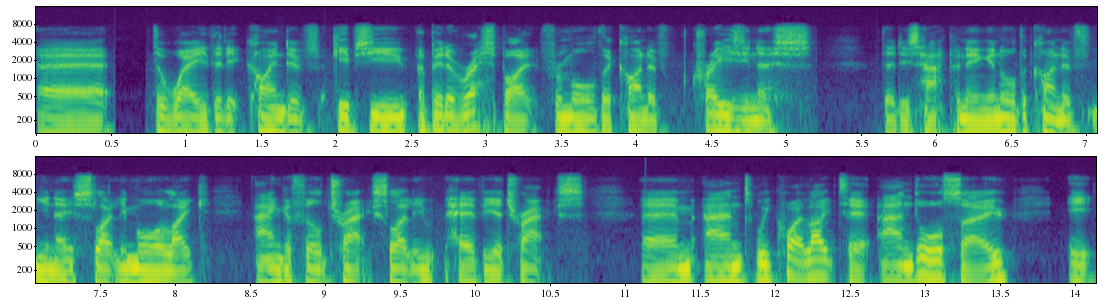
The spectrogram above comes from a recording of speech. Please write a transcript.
uh, the way that it kind of gives you a bit of respite from all the kind of craziness that is happening and all the kind of, you know, slightly more like anger filled tracks, slightly heavier tracks. Um, and we quite liked it. And also, it,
